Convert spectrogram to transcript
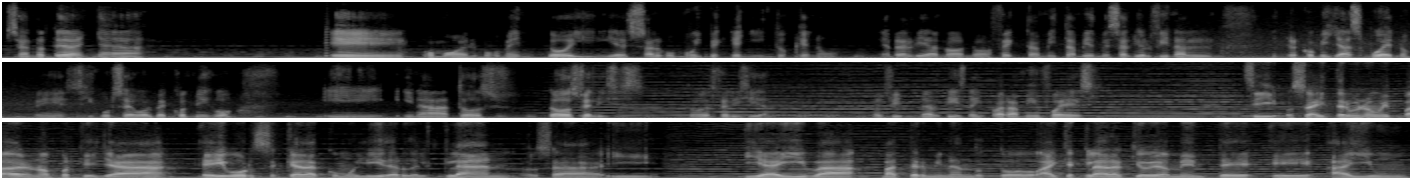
O sea, no te daña eh, como el momento y es algo muy pequeñito que no, en realidad no, no afecta. A mí también me salió el final, entre comillas, bueno, eh, Sigurd se vuelve conmigo y, nada, todos, todos felices, todo es felicidad. El final Disney para mí fue ese. Sí, o sea, y terminó muy padre, ¿no? Porque ya Eivor se queda como líder del clan, o sea, y, y ahí va, va terminando todo. Hay que aclarar que obviamente eh, hay un...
